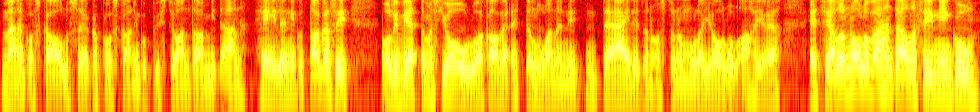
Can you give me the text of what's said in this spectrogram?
Mä en koskaan ollut se, joka koskaan niin pystyi antaa mitään heille niin takaisin. Oli viettämässä joulua kavereiden luonne, niin niiden äidit on ostanut mulle joululahjoja. Et siellä on ollut vähän tällaisia niin kuin,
